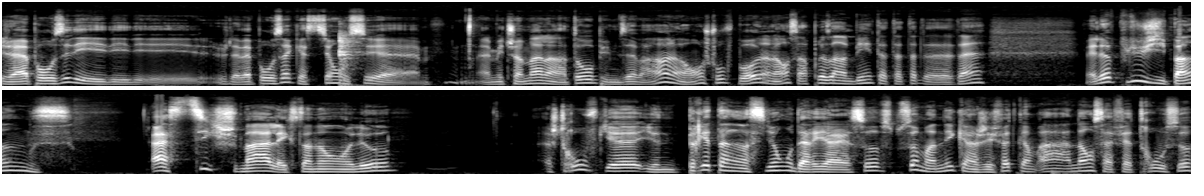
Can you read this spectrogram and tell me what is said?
j'avais posé des, Je l'avais posé la question aussi à, à mes chums alentour, puis il me disait, ah non, je trouve pas, non, ça représente bien, ta, ta, ta, ta, ta. Mais là, plus j'y pense, asti que je suis mal avec ce nom-là, je trouve qu'il y a une prétention derrière ça. C'est pour ça, à un moment donné, quand j'ai fait comme Ah non, ça fait trop ça,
